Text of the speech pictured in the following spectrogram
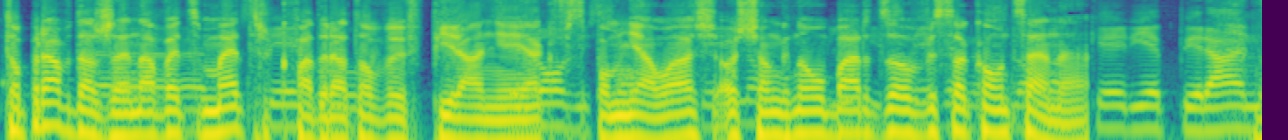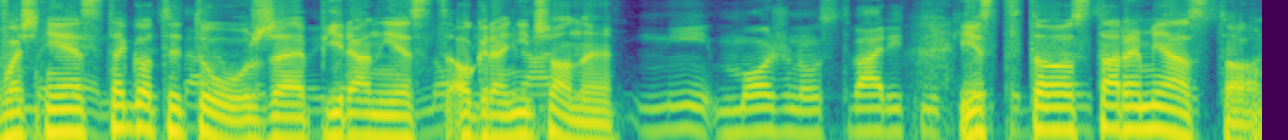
To prawda, że nawet metr kwadratowy w Piranie, jak wspomniałaś, osiągnął bardzo wysoką cenę. Właśnie z tego tytułu, że Piran jest ograniczony. Jest to stare miasto.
